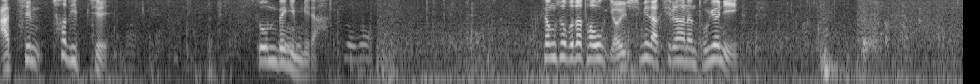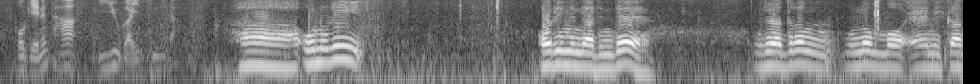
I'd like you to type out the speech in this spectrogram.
아침 첫 입질 쏨뱅입니다. 평소보다 더욱 열심히 낚시를 하는 동현이 거기에는 다 이유가 있습니다. 아, 오늘이 어린이날인데, 우리 아들은 물론 뭐 애니까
